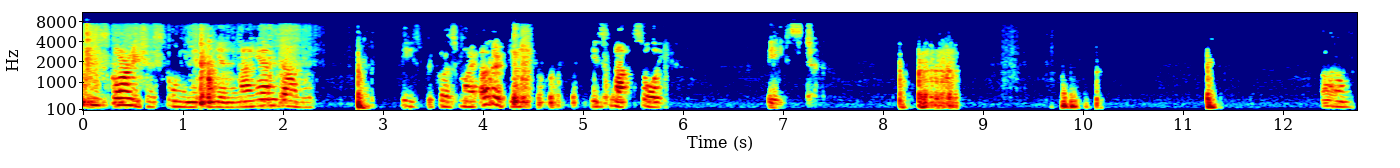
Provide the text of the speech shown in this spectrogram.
these garnishes going in at and I am done with these because my other dish is not soy based. Um,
